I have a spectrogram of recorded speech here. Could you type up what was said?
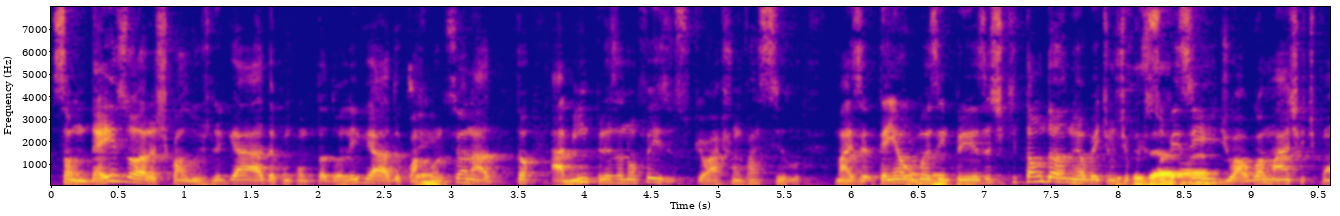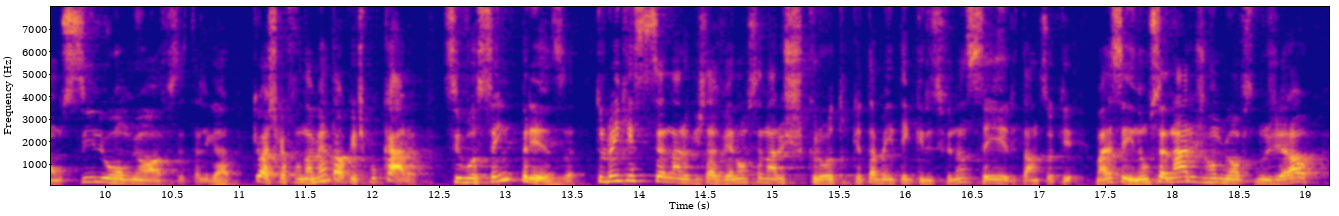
são 10 horas com a luz ligada, com o computador ligado, com o ar-condicionado. Então a minha empresa não fez isso, que eu acho um vacilo. Mas tem algumas empresas que estão dando realmente um Que tipo fizeram, de é. subsídio algo a mais, que é tipo um auxílio home office, tá ligado? Que eu acho que é fundamental, que é tipo, cara, se você é empresa, tudo bem que esse cenário que a gente tá vendo é um cenário escroto, porque também tem crise financeira e tal, não sei o quê. Mas assim, num cenário de home office no geral,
